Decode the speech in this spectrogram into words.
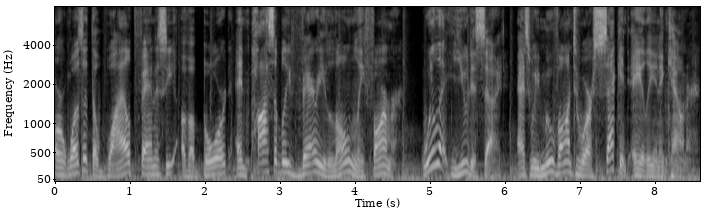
or was it the wild fantasy of a bored and possibly very lonely farmer? We'll let you decide as we move on to our second alien encounter.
